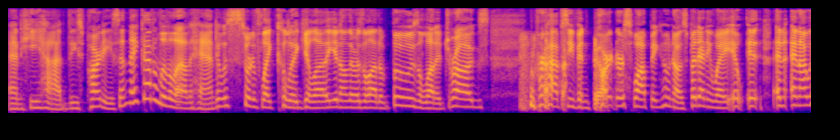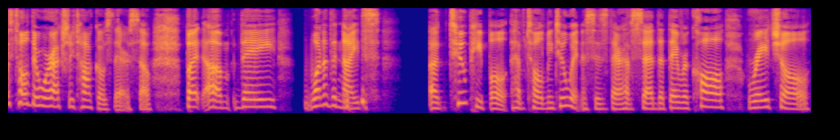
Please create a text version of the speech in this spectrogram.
and he had these parties and they got a little out of hand. It was sort of like Caligula, you know, there was a lot of booze, a lot of drugs, perhaps even Yeah. partner swapping, who knows. But anyway, it, it and and I was told there were actually tacos there. So, but um they one of the nights uh, two people have told me, two witnesses there have said that they recall Rachel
